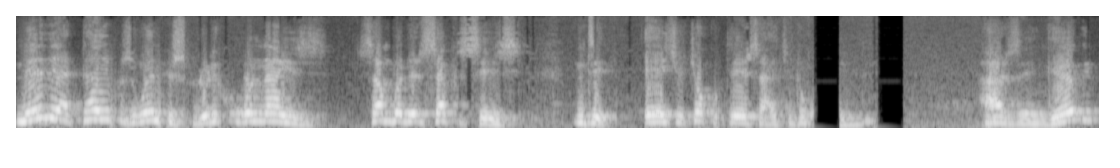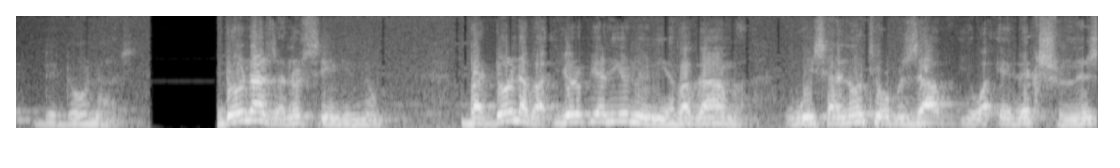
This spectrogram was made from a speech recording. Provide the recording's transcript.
Naye there are times when should recognize somebody success. Nti ekyo kyokuteesa akitukudde has engaged the donors. Donors are not saying no. But donor european union yabagamba we shall not observe your elections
